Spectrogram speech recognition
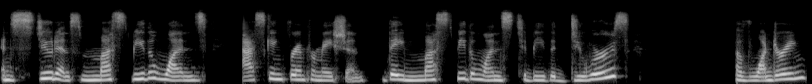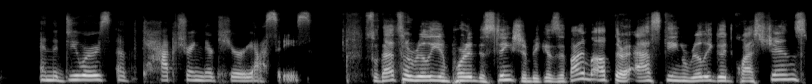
And students must be the ones asking for information. They must be the ones to be the doers of wondering and the doers of capturing their curiosities so that's a really important distinction because if i'm up there asking really good questions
